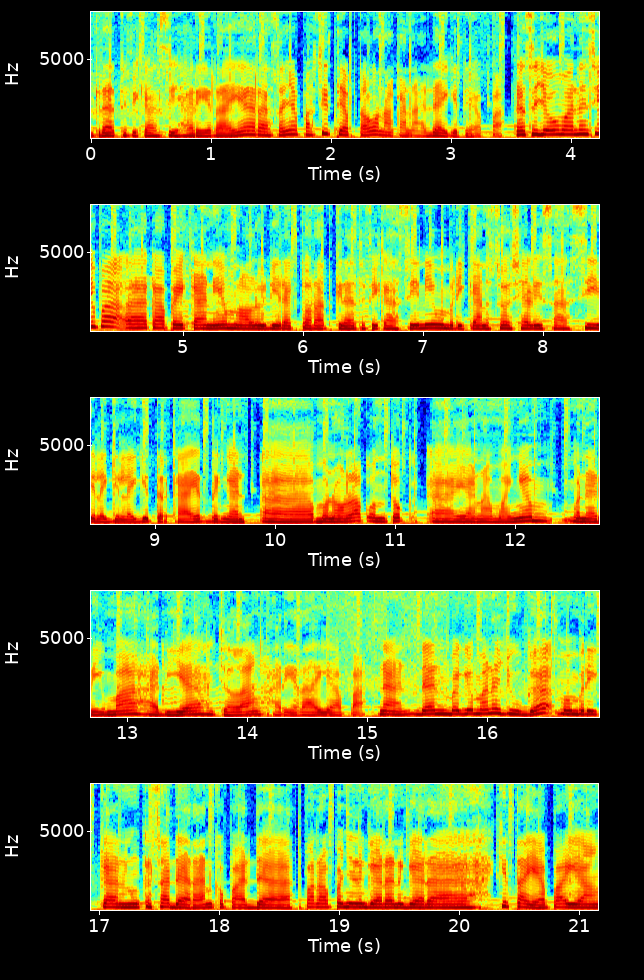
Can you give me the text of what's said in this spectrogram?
gratifikasi hari raya rasanya pasti tiap tahun akan ada gitu ya Pak. Nah sejauh mana sih Pak KPK eh, nih melalui Direktorat Gratifikasi ini memberikan sosialisasi lagi-lagi terkait dengan uh, menolak untuk uh, yang namanya menerima hadiah jelang hari raya Pak. Nah dan bagaimana juga memberikan kesadaran kepada para penyelenggara negara kita ya Pak yang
